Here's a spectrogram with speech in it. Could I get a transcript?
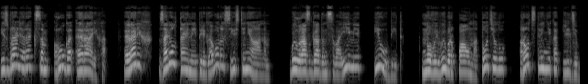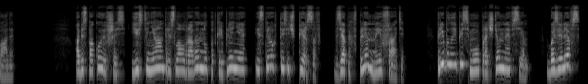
избрали Рексом Руга Эрариха. Эрарих завел тайные переговоры с Юстинианом, был разгадан своими и убит. Новый выбор пал на Тотилу, родственника Ильдибада. Обеспокоившись, Юстиниан прислал в Равенну подкрепление из трех тысяч персов, взятых в плен на Ефрате. Прибыло и письмо, прочтенное всем. Базилевс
